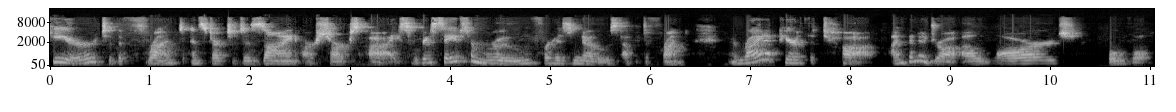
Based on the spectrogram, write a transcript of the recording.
here to the front and start to design our shark's eye. So we're gonna save some room for his nose up at the front. And right up here at the top, I'm gonna draw a large oval.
